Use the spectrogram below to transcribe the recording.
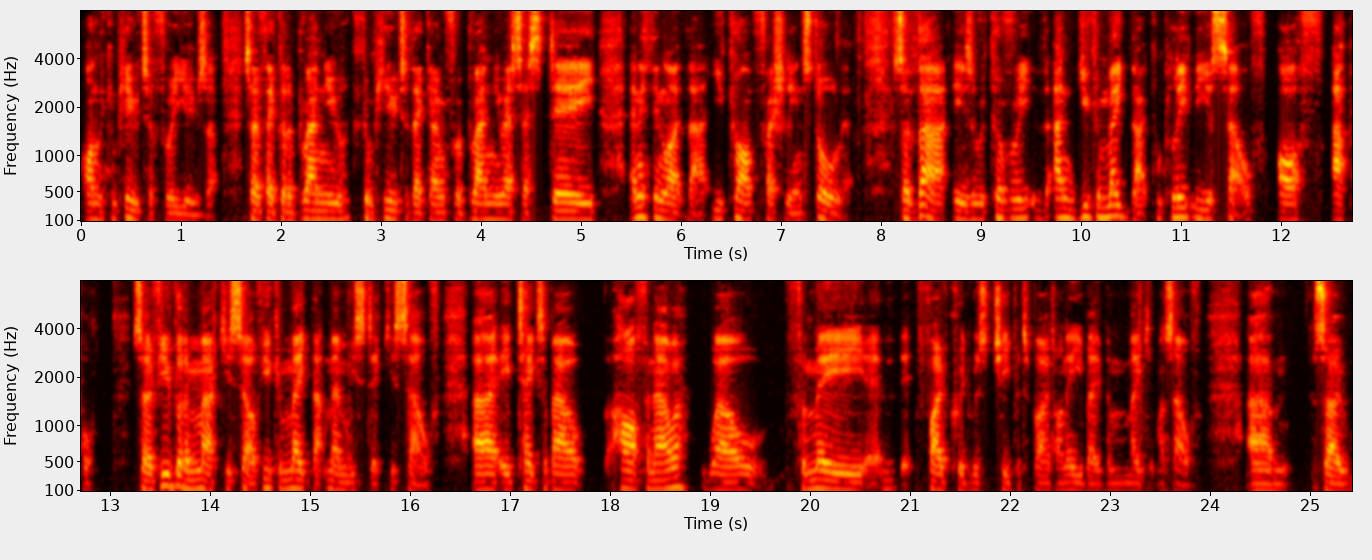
on the computer for a user. So if they've got a brand new computer, they're going for a brand new SSD, anything like that, you can't freshly install it. So that is a recovery, and you can make that completely yourself off Apple. So if you've got a Mac yourself, you can make that memory stick yourself. Uh, it takes about half an hour. Well, for me, five quid was cheaper to buy it on eBay than make it myself. Um, so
